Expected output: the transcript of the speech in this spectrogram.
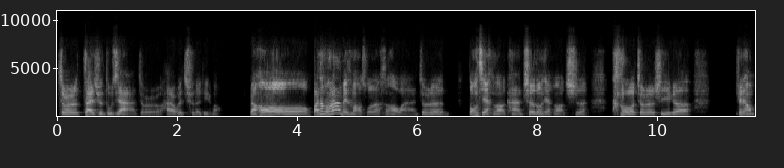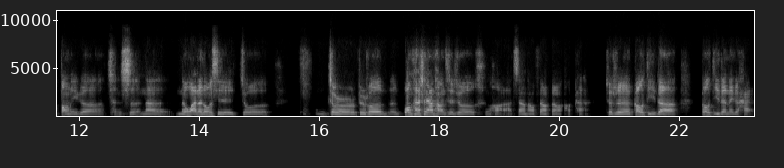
就是再去度假就是还是会去的地方。然后巴塞罗那没什么好说的，很好玩，就是东西也很好看，吃的东西也很好吃，然后就是是一个非常棒的一个城市。那能玩的东西就就是比如说光看圣家堂其实就很好了，圣家堂非常非常好看，就是高迪的高迪的那个还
